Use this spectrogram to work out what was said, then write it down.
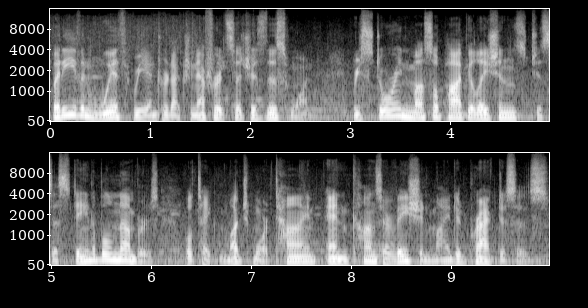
But even with reintroduction efforts such as this one, restoring mussel populations to sustainable numbers will take much more time and conservation-minded practices.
